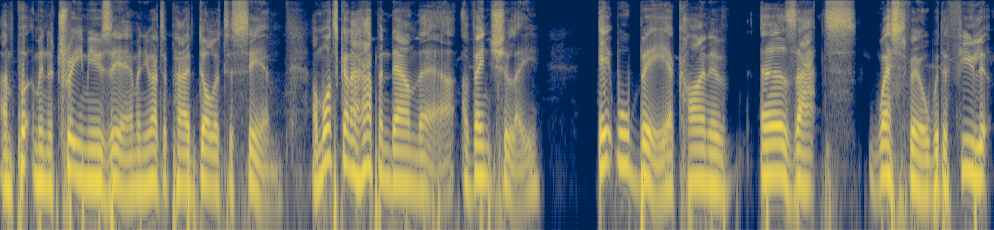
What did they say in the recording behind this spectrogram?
and put them in a tree museum, and you had to pay a dollar to see them. And what's going to happen down there eventually? It will be a kind of ersatz Westfield with a few little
